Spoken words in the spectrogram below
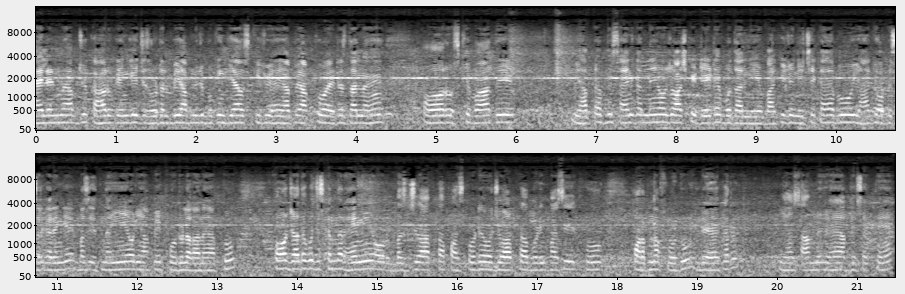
थाईलैंड में आप जो कहाँ रुकेंगे, जिस होटल भी आपने जो बुकिंग किया उसकी जो है यहाँ पर आपको एड्रेस डालना है। और उसके बाद यहाँ पे अपनी साइन करनी है और जो आज की डेट है वो डालनी है। बाकी जो नीचे का है वो यहाँ के ऑफिसर करेंगे। बस इतना ही है और यहाँ पे एक फ़ोटो लगाना है आपको। और ज़्यादा कुछ इसके अंदर है नहीं और बस जो आपका पासपोर्ट है और जो आपका बोर्डिंग पास है, वो और अपना फ़ोटो ले कर यहाँ सामने जो है आप देख सकते हैं।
